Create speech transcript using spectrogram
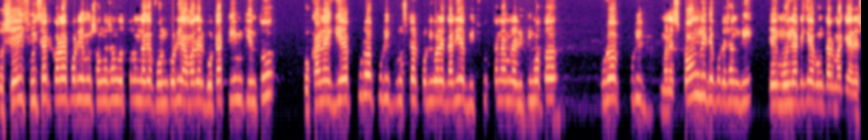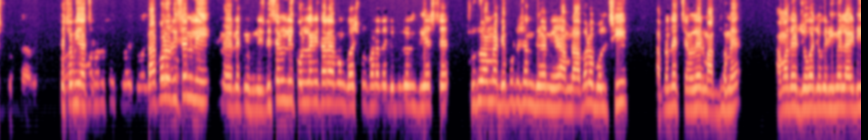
তো সেই সুইসাইড করার পরে আমি সঙ্গে সঙ্গে উত্তরণদাকে ফোন করি। আমাদের গোটা টিম কিন্তু ওখানে গিয়ে পুরোপুরি পুরুষটার পরিবারে দাঁড়িয়ে বিজপুর থানা আমরা রীতিমতো পুরোপুরি মানে স্ট্রংলি ডেপুটেশন দিই, যে মহিলাটিকে এবং তার মাকে অ্যারেস্ট করতে হবে। সে ছবি আছে। তারপরে রিসেন্টলি রিসেন্টলি কল্যাণী থানা এবং গয়েশপুর থানাতে ডেপুটেশন দিয়ে এসছে। শুধু আমরা ডেপুটেশন দিয়ে নিয়ে, আমরা আবারও বলছি আপনাদের চ্যানেলের মাধ্যমে, আমাদের যোগাযোগের ইমেল আইডি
